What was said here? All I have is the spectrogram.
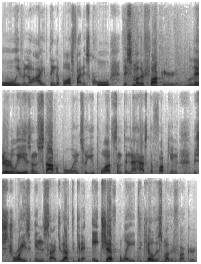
Ooh, even though I think the boss fight is cool, this motherfucker literally is unstoppable until you pull out something that has to fucking destroy his insides. You have to get an HF blade to kill this motherfucker.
